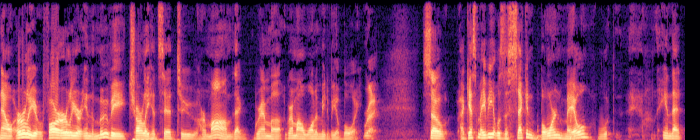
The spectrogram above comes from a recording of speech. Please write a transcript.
now earlier far earlier in the movie charlie had said to her mom that grandma grandma wanted me to be a boy Right. so i guess maybe it was the second born male w- in that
